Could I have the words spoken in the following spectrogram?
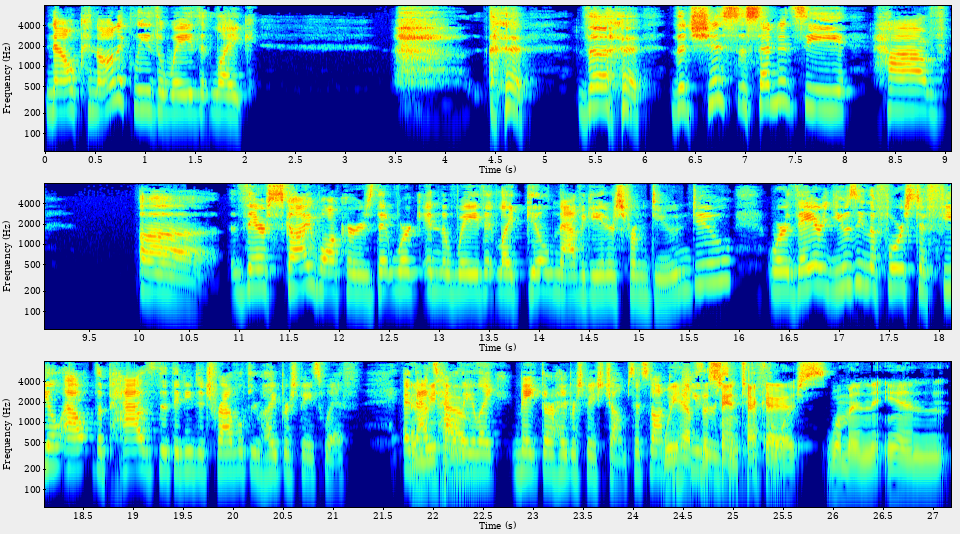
now canonically the way that like the the Chiss ascendancy have uh their skywalkers that work in the way that like guild navigators from Dune do, where they are using the force to feel out the paths that they need to travel through hyperspace with. And, And that's how they like make their hyperspace jumps. It's not we have the computers, it's the San Tekka woman in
